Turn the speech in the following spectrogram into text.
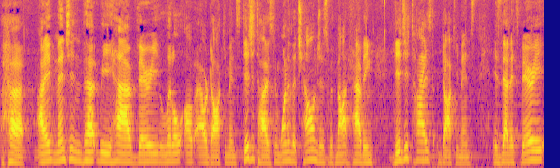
Uh, I mentioned that we have very little of our documents digitized, and one of the challenges with not having digitized documents is that it's very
